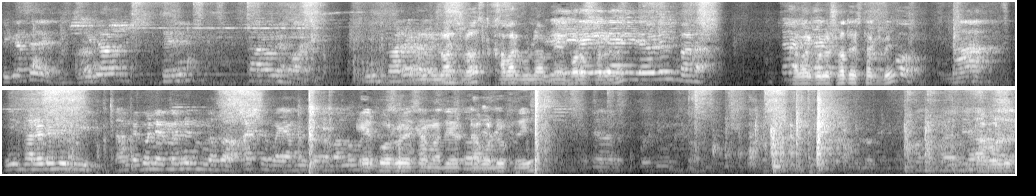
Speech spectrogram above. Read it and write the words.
ঠিক আছে এটা সেম কারণে নন ফ্রস্ট খাবারগুলো আপনি বরফ হবে না ভাড়া খাবারগুলো সতেজ থাকবে মেনে আচ্ছা এরপর রয়েছে আমাদের double door fridge double door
